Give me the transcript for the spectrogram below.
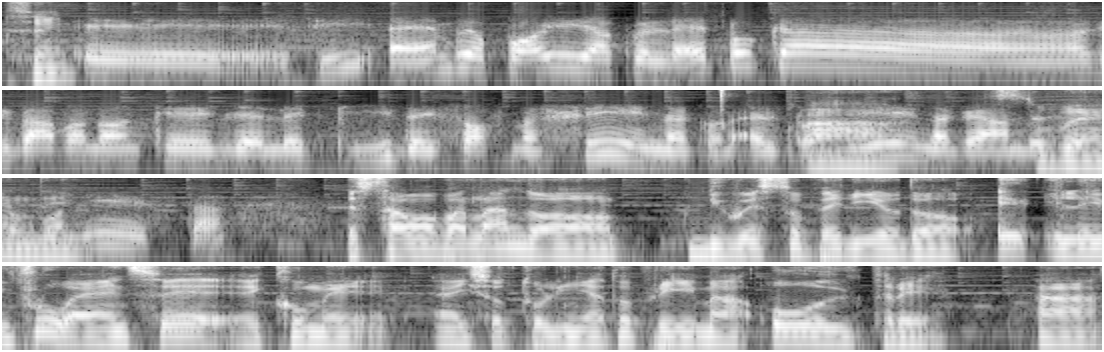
Sì. E, sì, Embryo, poi a quell'epoca arrivavano anche gli LP dei Soft Machine con Elton ah, Dean, grande sassofonista. Stavamo parlando di questo periodo e le influenze, come hai sottolineato prima, oltre a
